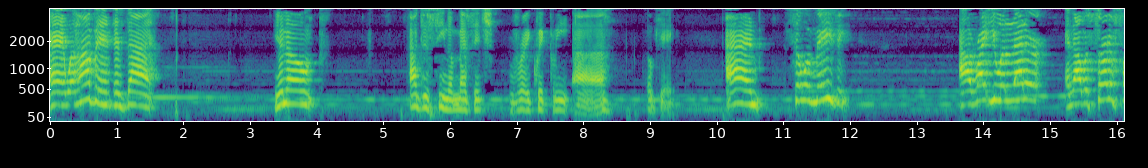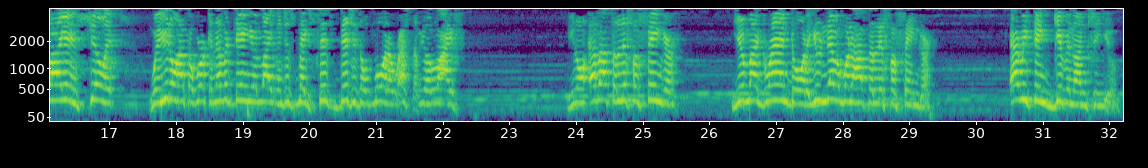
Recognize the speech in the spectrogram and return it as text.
And what happened is that, you know, I just seen a message very quickly. Uh, okay. And so amazing. I'll write you a letter and I will certify it and seal it where you don't have to work another day in your life and just make six digits or more the rest of your life. You don't ever have to lift a finger. You're my granddaughter. You're never going to have to lift a finger. Everything given unto you.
